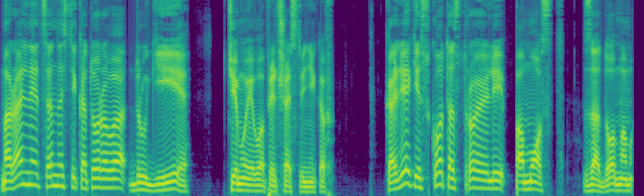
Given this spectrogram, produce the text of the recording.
моральные ценности которого другие, чем у его предшественников. Коллеги Скотта строили помост за домом,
